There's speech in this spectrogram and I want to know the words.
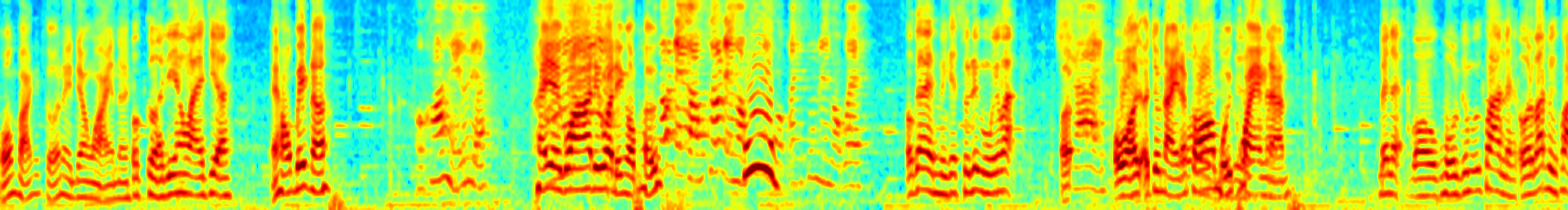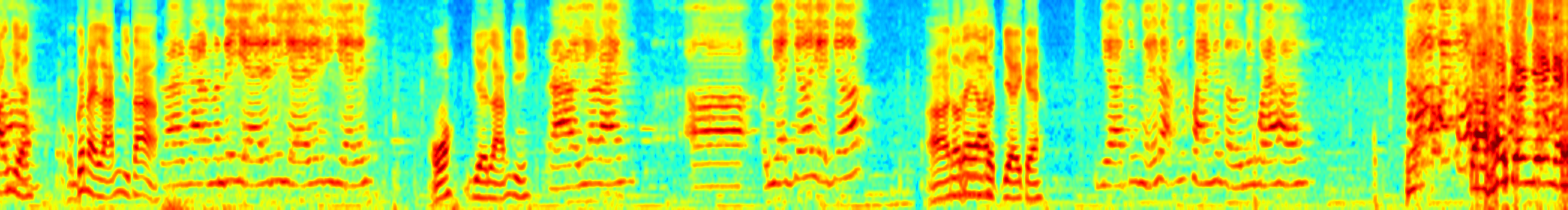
Ủa không phải cái cửa này ra ngoài nè. Cửa đi ra ngoài chị ạ em không biết nữa. Ủa, khó hiểu vậy. Hay là qua đi qua địa ngục thử. Xuống địa ngục, xuống địa ngục, đây, xuống địa ngục đây. Ok mình sẽ xuống địa ngục các bạn. Ờ. Rồi. Ủa ở trong này nó có mũi khoan nè anh. Bên này bốn cái mũi khoan này. Ủa bắt mình khoan gì ạ ủa cái này làm gì ta? Rồi rồi mình đi về đi đi về đi đi về đi. Ủa về làm gì? Rồi vô đây. Ờ về chưa về chưa? À về rồi. vịt về kìa. Giờ tôi nghĩ là cứ khoan cái tường đi qua thôi. Trời ơi trang gian vậy.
